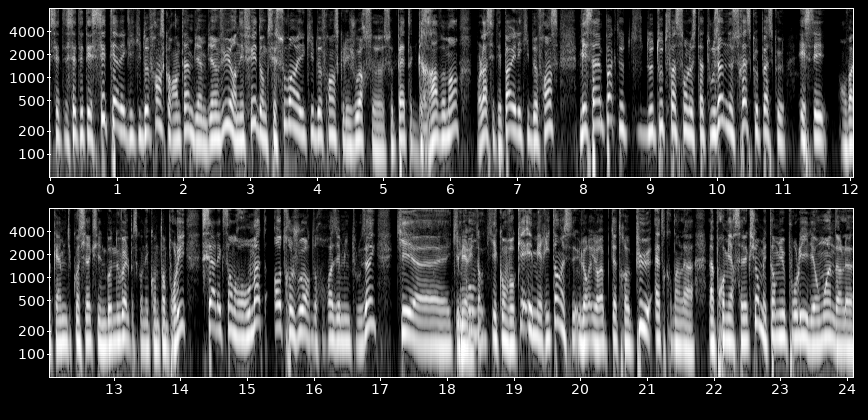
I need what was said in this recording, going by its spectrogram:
c'était cet été, c'était avec l'équipe de France. Corentin bien bien vu en effet. Donc c'est souvent avec l'équipe de France que les joueurs se, se pètent gravement. Bon là c'était pas avec l'équipe de France, mais ça impacte de, de toute façon le Stade Toulousain, ne serait-ce que parce que et c'est on va quand même considérer que c'est une bonne nouvelle parce qu'on est content pour lui. C'est Alexandre Roumat, autre joueur de troisième ligne toulousain, qui est, euh, qui, qui, est convo qui, est convoqué et méritant. Il aurait, aurait peut-être pu être dans la, la, première sélection, mais tant mieux pour lui. Il est au moins dans le,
